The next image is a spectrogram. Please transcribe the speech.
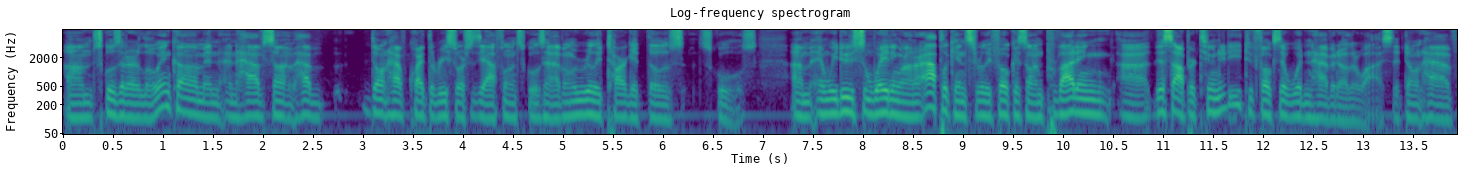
um, schools that are low income and, and have some have don't have quite the resources the affluent schools have, and we really target those schools. Um, and we do some weighting on our applicants to really focus on providing uh, this opportunity to folks that wouldn't have it otherwise, that don't have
